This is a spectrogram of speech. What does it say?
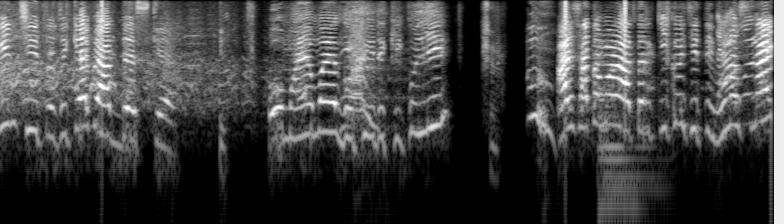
কিনছ তো তুই কে ব্যাগ দেশকে ও মায়া মায়া গো তুই এটা কি করলি? আরে সাতা মারা তোর কি কইছি তুই? শুনস নাই?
